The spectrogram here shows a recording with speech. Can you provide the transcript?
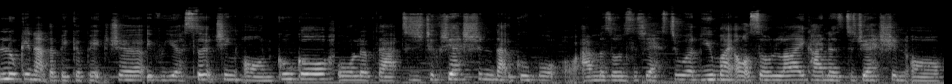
looking at the bigger picture. If we are searching on google all of that suggestion that google or amazon suggests to us you might also like kind of suggestion or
